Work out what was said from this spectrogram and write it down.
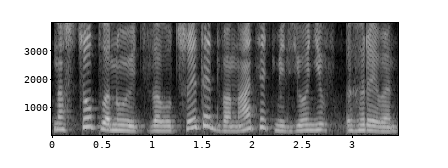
на що планують залучити 12 мільйонів гривень.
